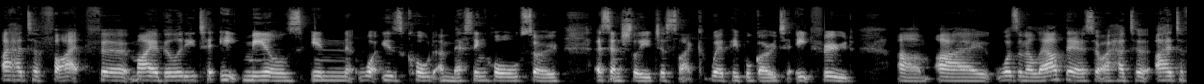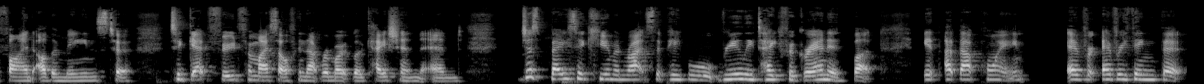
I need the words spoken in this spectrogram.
I had to fight for my ability to eat meals in what is called a messing hall. So essentially, just like where people go to eat food. Um, I wasn't allowed there, so I had to I had to find other means to to get food for myself in that remote location, and just basic human rights that people really take for granted. But it, at that point, every, everything that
